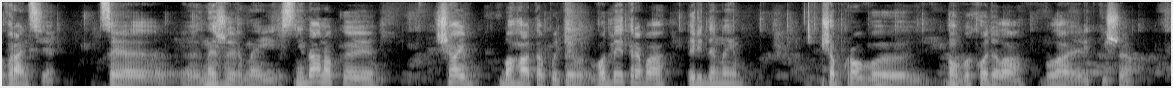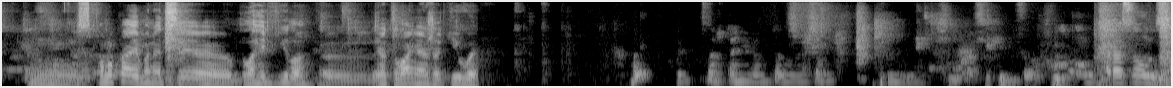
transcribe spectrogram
вранці. Це нежирний сніданок, чай, багато пити води треба рідини, щоб кров ну, виходила, була рідкішою. Спонукає мене це благе діло, е, рятування життів. разом з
